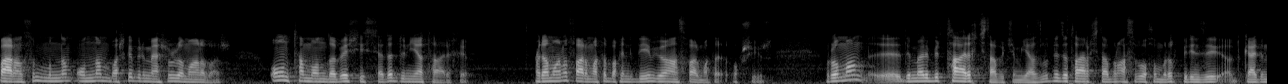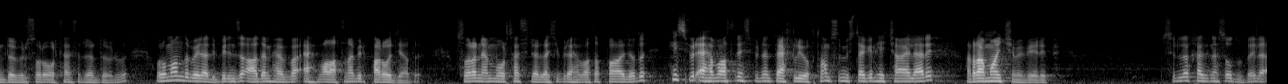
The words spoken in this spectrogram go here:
Barnes'ın bundan ondan başqa bir məşhur romanı var. 10.5 hissədə dünya tarixi. Romanın formatı bax indi deyim, yox hansı formata oxşuyur. Roman e, deməli bir tarix kitabı kimi yazılıb. Necə tarix kitabını asıb oxumuruq. Birinci qədim dövr, sonra orta əsrlər dövrü. Roman da belədir. Birinci Adəm-Həvva əhvalatına bir parodiyadır. Sonra nə orta əsrlərdəki bir əhvalata parodiyadır. Heç bir əhvalatın heç birindən dəxli yoxdur. Hamısı müstəqil hekayələri roman kimi verib. Sirlər xəzinəsi odur da, elə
